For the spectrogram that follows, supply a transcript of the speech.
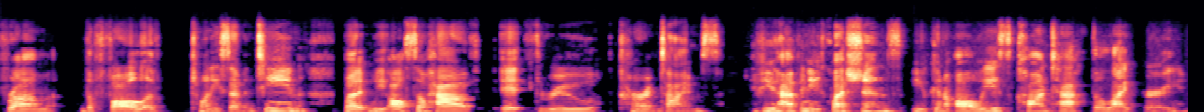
from the fall of 2017, but we also have it through current times. If you have any questions, you can always contact the library.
